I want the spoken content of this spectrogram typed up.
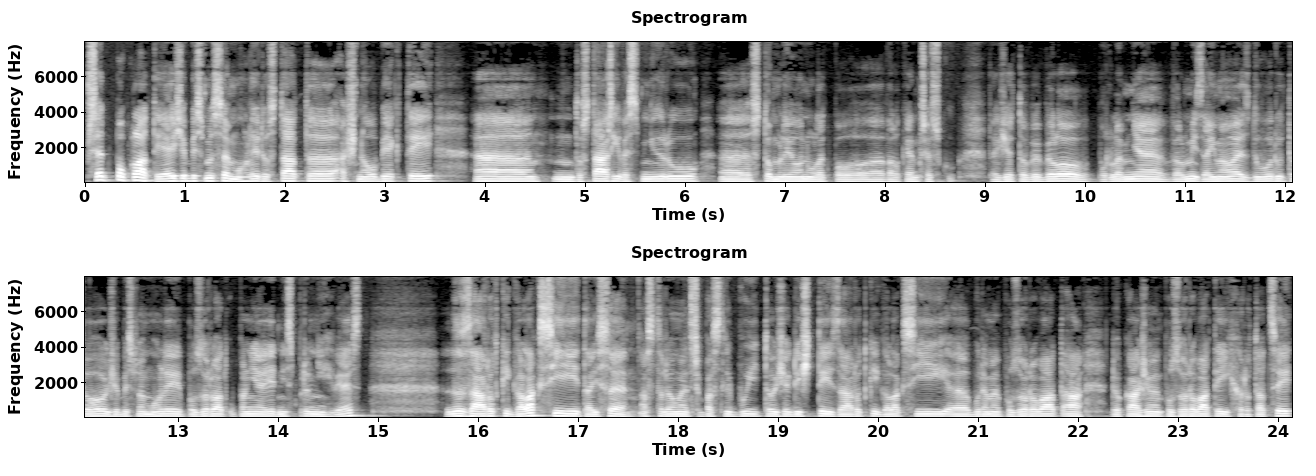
předpoklad je, že bychom se mohli dostat eh, až na objekty do stáří vesmíru 100 milionů let po velkém třesku. Takže to by bylo podle mě velmi zajímavé z důvodu toho, že bychom mohli pozorovat úplně jedny z prvních hvězd zárodky galaxií. Tady se astronomové třeba slibují to, že když ty zárodky galaxií eh, budeme pozorovat a dokážeme pozorovat jejich rotaci,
